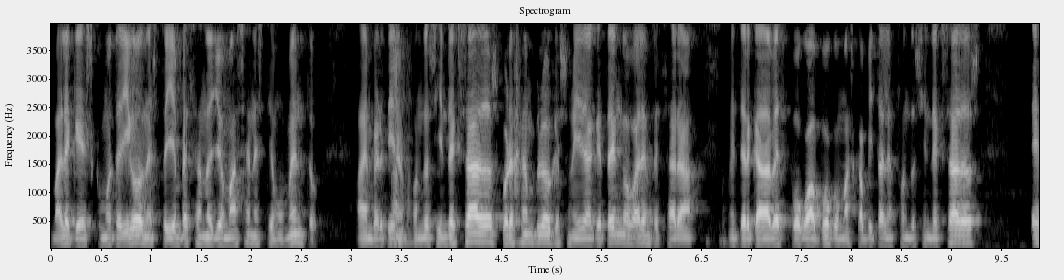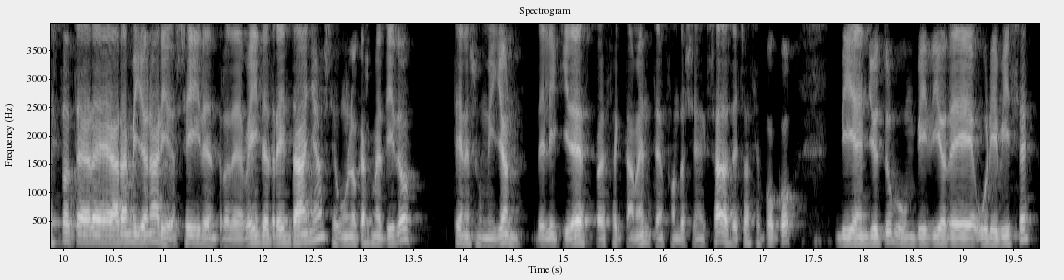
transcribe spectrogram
¿vale? Que es, como te digo, donde estoy empezando yo más en este momento. A invertir en fondos indexados, por ejemplo, que es una idea que tengo, ¿vale? Empezar a meter cada vez poco a poco más capital en fondos indexados. ¿Esto te hará millonario? Sí, dentro de 20, 30 años, según lo que has metido, tienes un millón de liquidez perfectamente en fondos indexados. De hecho, hace poco vi en YouTube un vídeo de Uribice,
